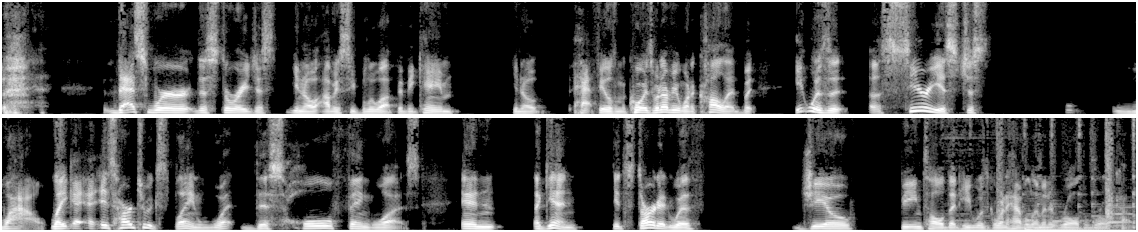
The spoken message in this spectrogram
that's where this story just, you know, obviously blew up. It became, you know, Hatfields and McCoys, whatever you want to call it. But it was a, a serious, just wow. Like it's hard to explain what this whole thing was. And again, it started with Gio being told that he was going to have a limited role at the World Cup.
